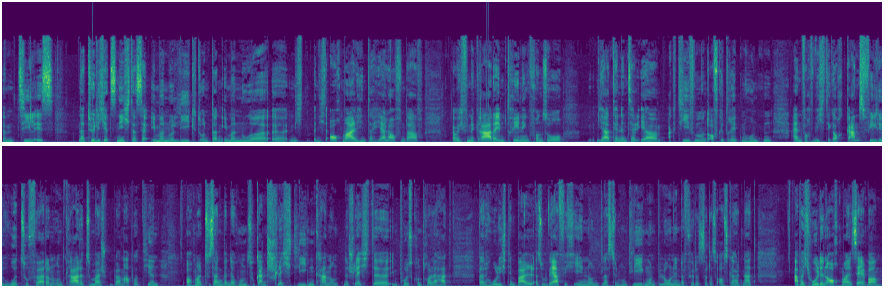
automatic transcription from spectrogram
ähm, Ziel ist, Natürlich jetzt nicht, dass er immer nur liegt und dann immer nur äh, nicht, nicht auch mal hinterherlaufen darf. Aber ich finde gerade im Training von so ja tendenziell eher aktiven und aufgedrehten Hunden einfach wichtig, auch ganz viel die Ruhe zu fördern und gerade zum Beispiel beim Apportieren auch mal zu sagen, wenn der Hund so ganz schlecht liegen kann und eine schlechte Impulskontrolle hat, dann hole ich den Ball, also werfe ich ihn und lasse den Hund liegen und belohne ihn dafür, dass er das ausgehalten hat. Aber ich hole den auch mal selber.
